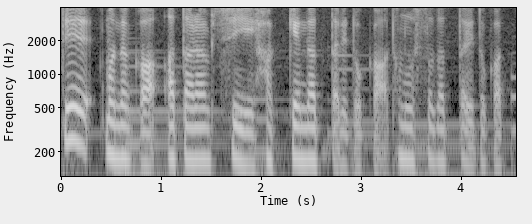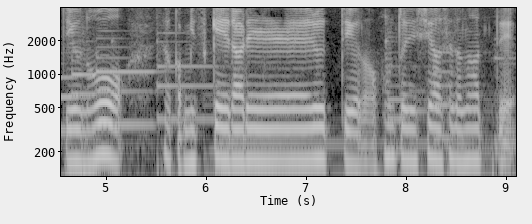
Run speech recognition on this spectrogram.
で、まあなんか新しい発見だったりとか楽しさだったりとかっていうのをなんか見つけられるっていうのは本当に幸せだなって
